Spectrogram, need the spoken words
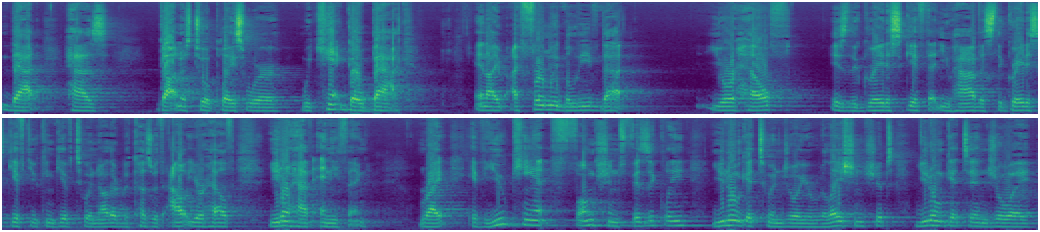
that has gotten us to a place where we can't go back. And I, I firmly believe that your health is the greatest gift that you have. It's the greatest gift you can give to another because without your health, you don't have anything, right? If you can't function physically, you don't get to enjoy your relationships, you don't get to enjoy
